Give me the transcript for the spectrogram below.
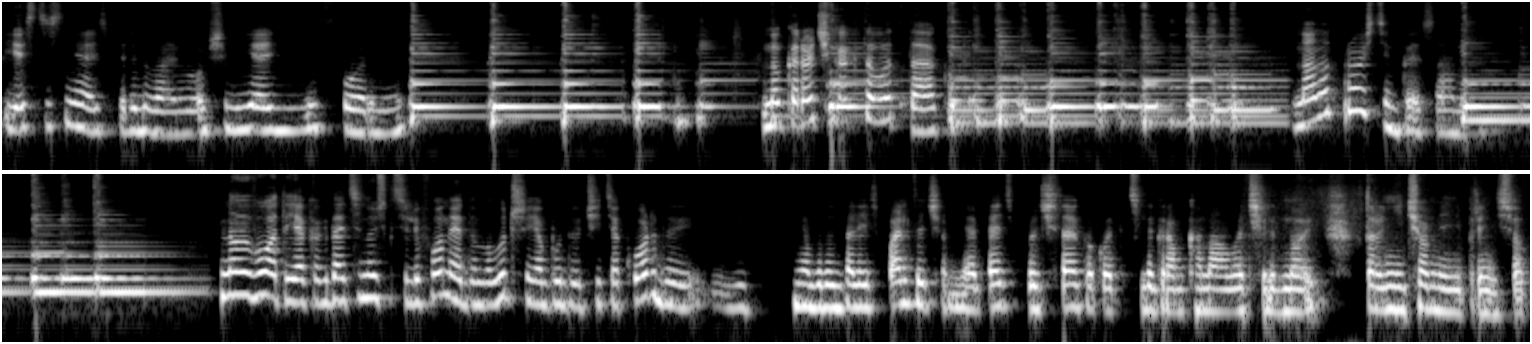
Я стесняюсь перед вами. В общем, я не в форме. Ну, короче, как-то вот так вот. Но она простенькая самая. Ну и вот, я когда тянусь к телефону, я думаю, лучше я буду учить аккорды, и меня будут болеть пальцы, чем я опять прочитаю какой-то телеграм-канал очередной, который ничего мне не принесет.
